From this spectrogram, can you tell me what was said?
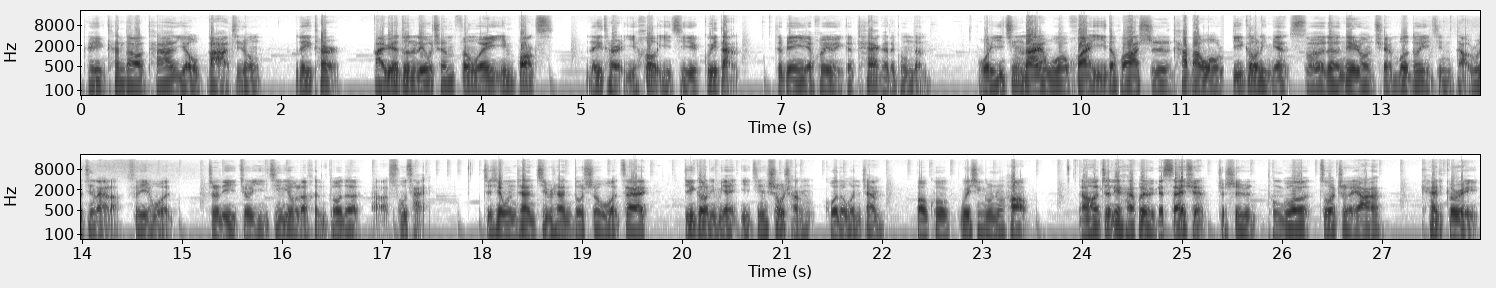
可以看到它有把这种 later 把阅读的流程分为 inbox、later 以后以及归档，这边也会有一个 tag 的功能。我一进来，我怀疑的话是它把我 Digo 里面所有的内容全部都已经导入进来了，所以我这里就已经有了很多的啊素材。这些文章基本上都是我在 Digo 里面已经收藏过的文章，包括微信公众号。然后这里还会有一个筛选，就是通过作者呀。Category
